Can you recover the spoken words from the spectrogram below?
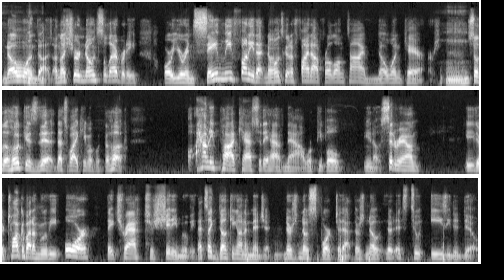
No one does, unless you're a known celebrity or you're insanely funny that no one's going to find out for a long time. No one cares. Mm-hmm. So the hook is this. That's why I came up with the hook. How many podcasts do they have now where people, you know, sit around, either talk about a movie or they trash a shitty movie. That's like dunking on a midget. There's no sport to that. There's no, it's too easy to do.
